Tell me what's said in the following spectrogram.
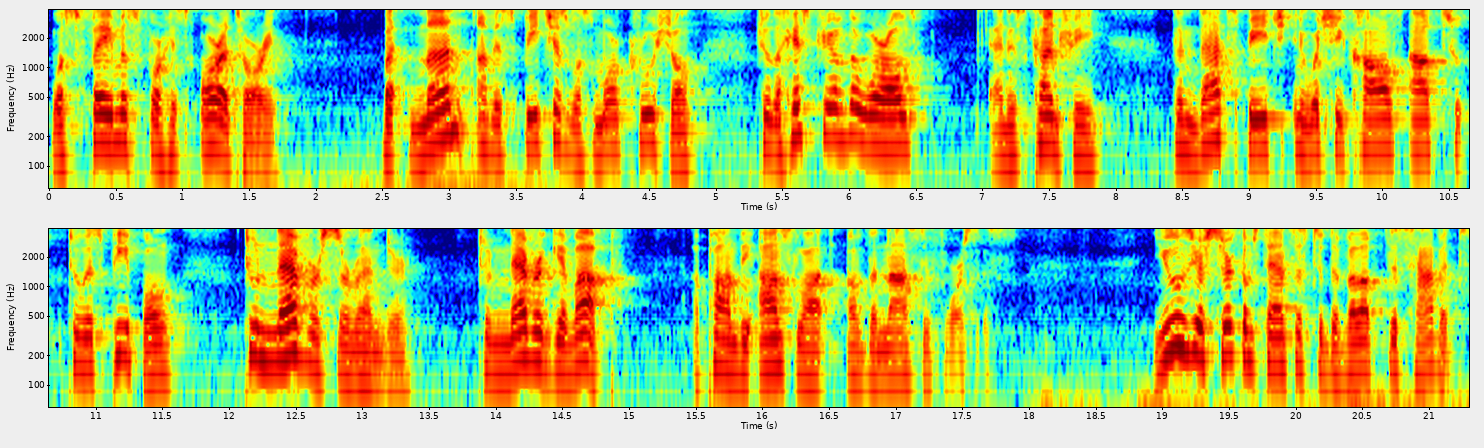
was famous for his oratory, but none of his speeches was more crucial to the history of the world and his country than that speech in which he calls out to, to his people to never surrender, to never give up upon the onslaught of the Nazi forces. Use your circumstances to develop this habit.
